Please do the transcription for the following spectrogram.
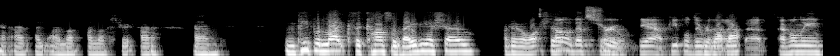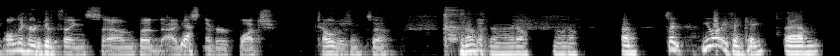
I, I, I love I love Street Fighter. Um, and people like the Castlevania show. I've never watched it. Oh, that's true. Yeah, people do really like like that. I've only only heard good things, um, but I Yeah. just never watch television. So no, no, no, no, no. Um, so you might be thinking, um,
